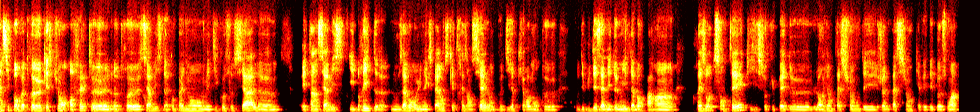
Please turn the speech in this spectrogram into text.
merci pour votre question. En fait, euh, notre service d'accompagnement médico-social euh, est un service hybride. Nous avons une expérience qui est très ancienne, on peut dire, qui remonte euh, au début des années 2000, d'abord par un réseau de santé qui s'occupait de l'orientation des jeunes patients qui avaient des besoins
